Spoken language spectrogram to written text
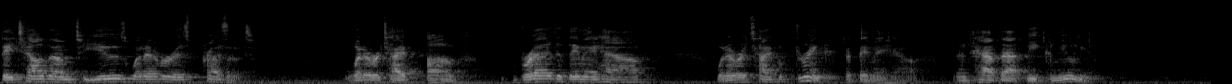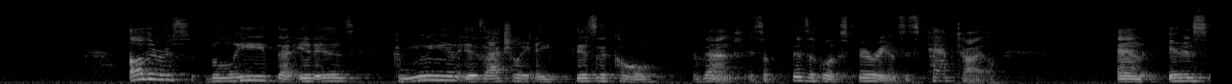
they tell them to use whatever is present, whatever type of bread that they may have, whatever type of drink that they may have, and have that be communion. Others believe that it is, communion is actually a physical event. It's a physical experience, it's tactile. And it is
